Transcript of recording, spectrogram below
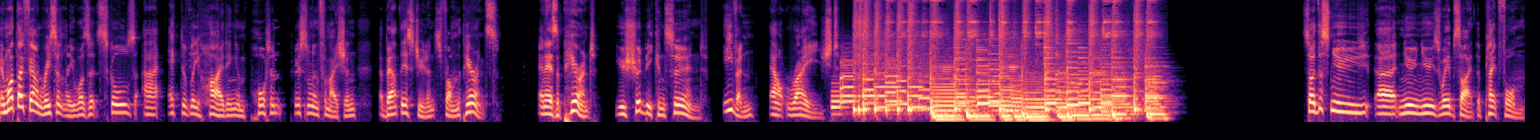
And what they found recently was that schools are actively hiding important personal information about their students from the parents. And as a parent, you should be concerned, even outraged. So this new uh, new news website, the platform,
